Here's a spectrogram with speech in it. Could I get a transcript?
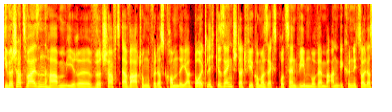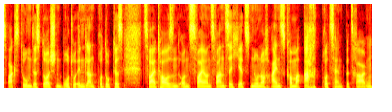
Die Wirtschaftsweisen haben ihre Wirtschaftserwartungen für das kommende Jahr deutlich gesenkt. Statt 4,6 Prozent wie im November angekündigt, soll das Wachstum des deutschen Bruttoinlandproduktes 2022 jetzt nur noch 1,8 Prozent betragen.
